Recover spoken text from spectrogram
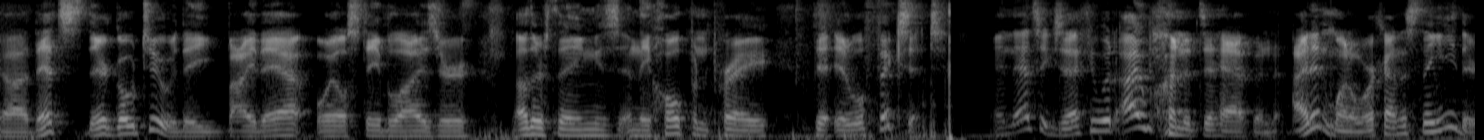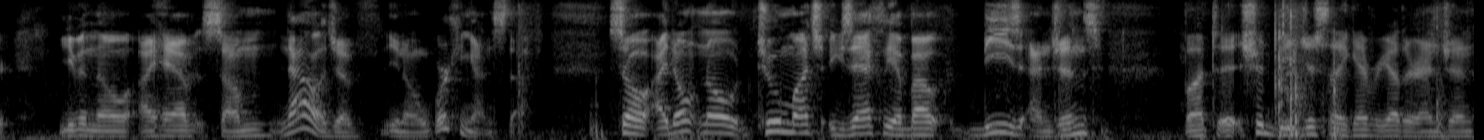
uh, that's their go-to. They buy that oil stabilizer, other things, and they hope and pray that it will fix it. And that's exactly what I wanted to happen. I didn't want to work on this thing either, even though I have some knowledge of, you know, working on stuff. So I don't know too much exactly about these engines, but it should be just like every other engine.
